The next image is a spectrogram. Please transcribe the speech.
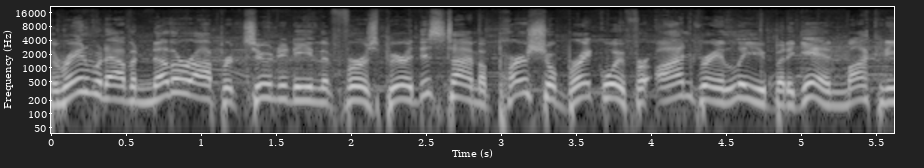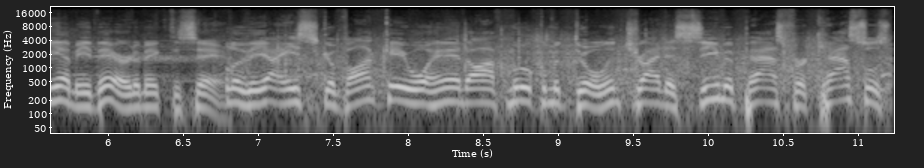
The Reign would have another opportunity in the first period, this time a partial breakaway for Andre Lee, but again, Makiniemi there to make the save. To the ice, Skavanke will hand off Mukhamadullin, tried to seam a pass for Castles,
